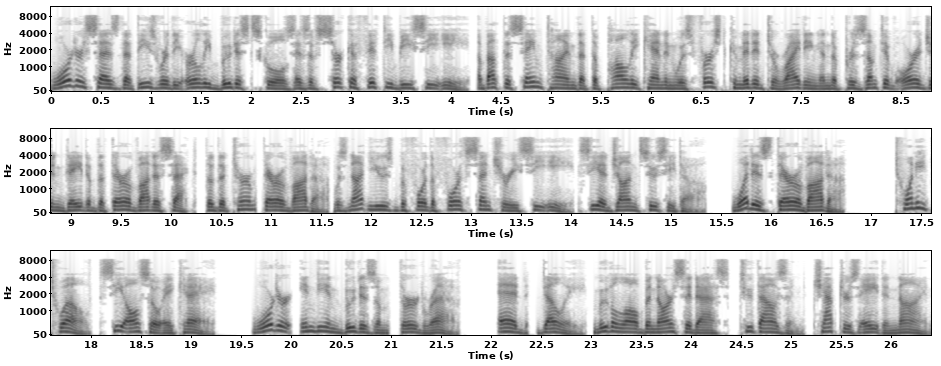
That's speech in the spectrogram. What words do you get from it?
Warder says that these were the early Buddhist schools as of circa 50 BCE, about the same time that the Pali Canon was first committed to writing and the presumptive origin date of the Theravada sect, though the term Theravada was not used before the 4th century CE see John Susito, What is Theravada? 2012, see also A.K. Warder, Indian Buddhism, 3rd Rev. ed. Delhi, Motilal Banarsidass, 2000, chapters 8 and 9.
